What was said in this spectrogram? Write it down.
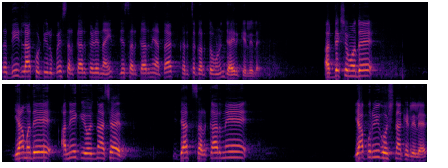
तर दीड लाख कोटी रुपये सरकारकडे नाहीत जे सरकारने आता खर्च करतो म्हणून जाहीर केलेलं आहे. अध्यक्ष महोदय यामध्ये अनेक योजना अशा आहेत की ज्यात सरकारने यापूर्वी घोषणा केलेल्या आहेत.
